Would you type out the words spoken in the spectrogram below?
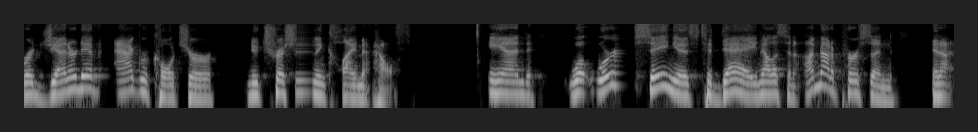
regenerative agriculture, nutrition, and climate health. And what we're seeing is today. Now, listen, I'm not a person, and I,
